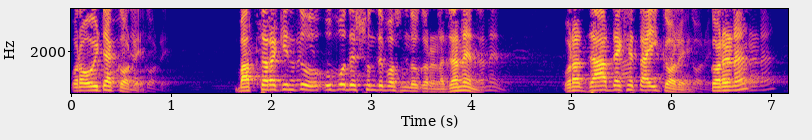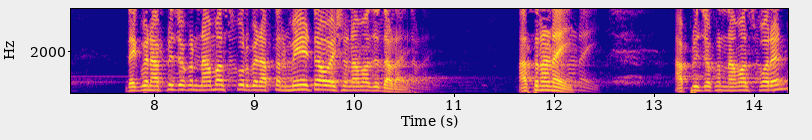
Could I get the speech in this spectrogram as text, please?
ওরা ওইটা করে। বাচ্চারা কিন্তু উপদেশ শুনতে পছন্দ করে না, জানেন? ওরা যা দেখে তাই করে। করে না? দেখবেন আপনি যখন নামাজ পড়বেন, আপনার মেয়েটাও এসে নামাজে দাঁড়ায়। না নাই? আপনি যখন নামাজ পড়েন,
